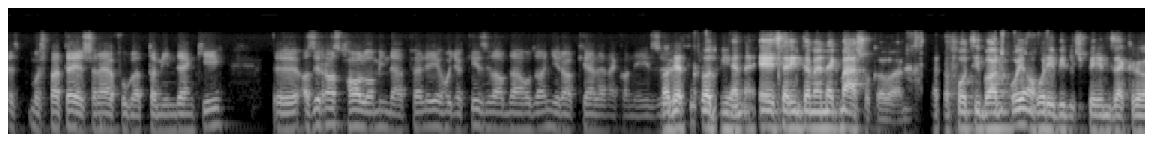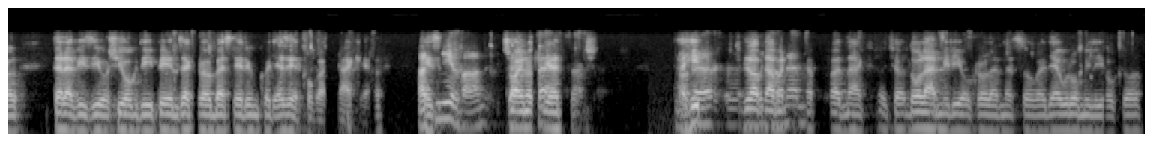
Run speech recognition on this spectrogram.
ez most már teljesen elfogadta mindenki, azért azt hallom mindenfelé, hogy a kézilabdához annyira kellenek a nézők. Na de tudod milyen? Én szerintem ennek más oka van. Hát a fociban olyan horribilis pénzekről, televíziós jogdíjpénzekről beszélünk, hogy ezért fogadták el. Hát Ez nyilván. Sajnos ilyen a kézilabdában nem fogadnák, hogyha dollármilliókról lenne szó, vagy eurómilliókról.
